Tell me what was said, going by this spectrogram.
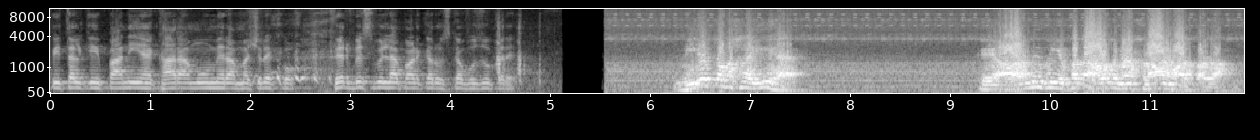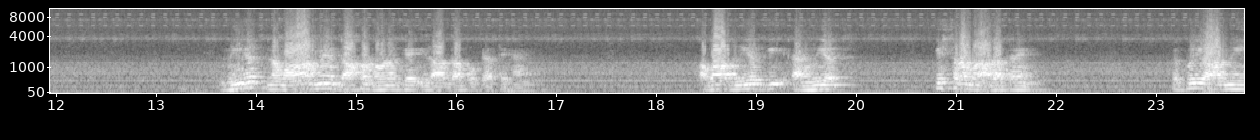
पीतल की पानी है, खारा मुँह मेरा मशरक को, फिर बिस्मिल्लाह पढ़कर उसका वज़ू करे। नीयत का मसला ये है कि आदमी को ये पता हो कि मैं फला नमाज़ पढ़ रहा हूँ। नीयत नमाज़ में दाखिल होने के इरादा को कहते हैं। अब आप नीयत की अहमियत इस तरह मुनादा करें कि कोई आदमी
